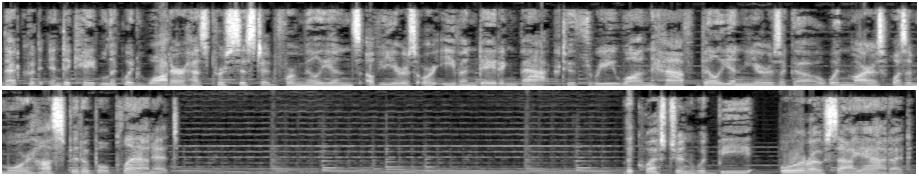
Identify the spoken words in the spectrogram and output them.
that could indicate liquid water has persisted for millions of years or even dating back to 3.5 billion years ago when Mars was a more hospitable planet. The question would be, Orosiadid,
